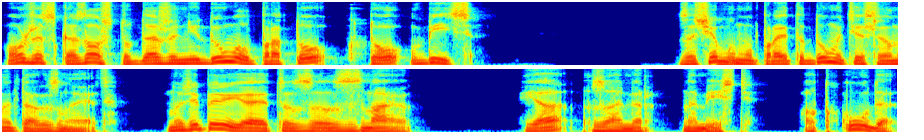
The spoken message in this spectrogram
Он же сказал, что даже не думал про то, кто убийца. Зачем ему про это думать, если он и так знает? Но теперь я это знаю. Я замер на месте. Откуда?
